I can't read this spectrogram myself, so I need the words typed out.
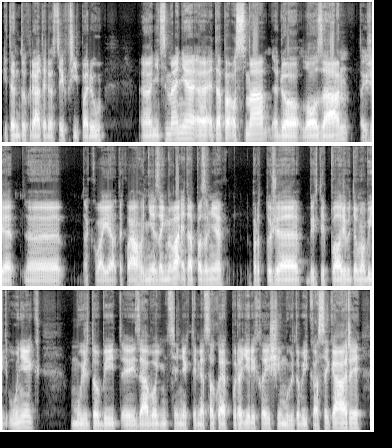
i tentokrát jeden z těch případů. E, nicméně e, etapa osma do Lausanne, takže e, taková, taková hodně zajímavá etapa za mě, protože bych typoval, že by to mohl být únik, může to být i závodníci někteří na celkové pořadí rychlejší, může to být klasikáři, Eh,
